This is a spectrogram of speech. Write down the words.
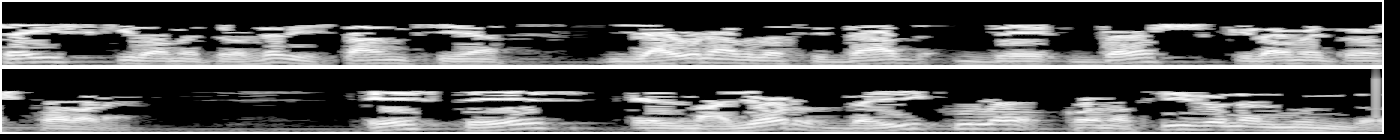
6 kilómetros de distancia y a una velocidad de 2 kilómetros por hora. Este es el mayor vehículo conocido en el mundo.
